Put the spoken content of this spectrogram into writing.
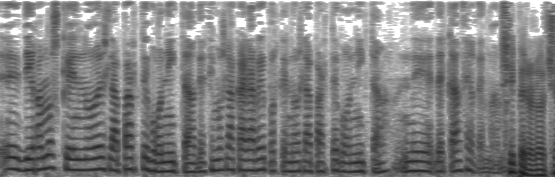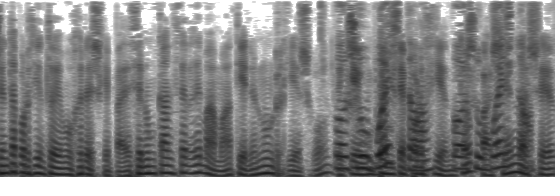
eh, digamos que no es la parte bonita. Decimos la cara B porque no es la parte bonita de- del cáncer de mama. Sí, pero el 80% de mujeres que padecen un cáncer de mama tienen un riesgo de Por que supuesto, un 20% por pasen a ser.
